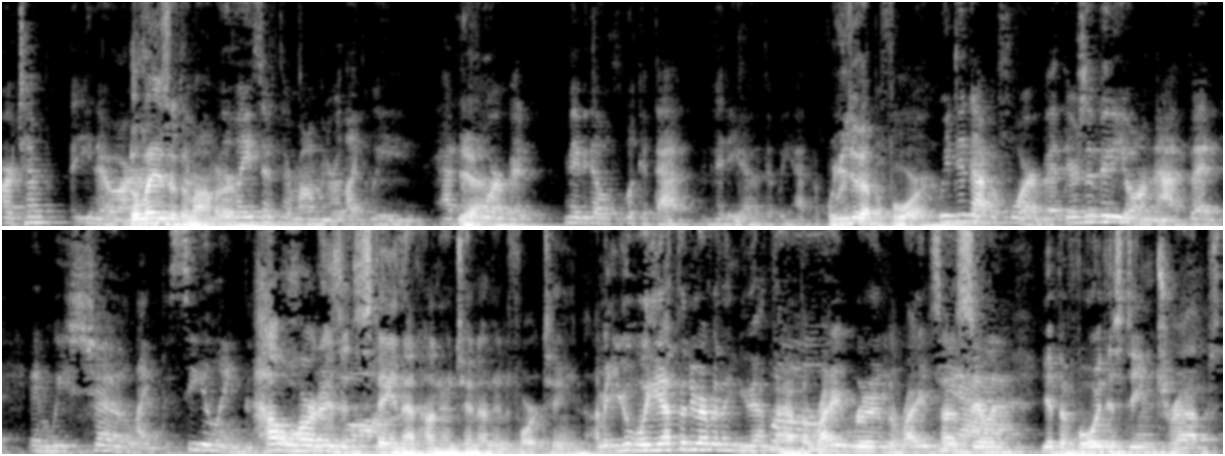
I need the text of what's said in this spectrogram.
our temp, you know, our, the laser thermometer. The laser thermometer, like we had before, yeah. but maybe they'll look at that video that we had before. Well, you did that before. We did that before, but there's a video on that. But and we show like the ceiling. The How hard is it to stay in that 110, 114? I mean, you, well, you have to do everything. You have well, to have the right room, the right size yeah. ceiling. You have to avoid the steam traps.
